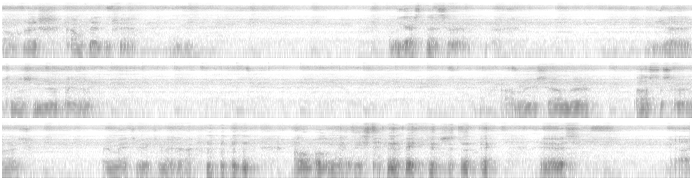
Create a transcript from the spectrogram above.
Kamuflaj, kamufle etmiş ya. Ama gerçekten severim. Güzel, tınısı güzel, bayılırım. Ama sen böyle dans da severim evet. Ben Mehdi beklemedi ha. Avrupalı Mehdi işte ne bekliyorsun? evet. Ya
